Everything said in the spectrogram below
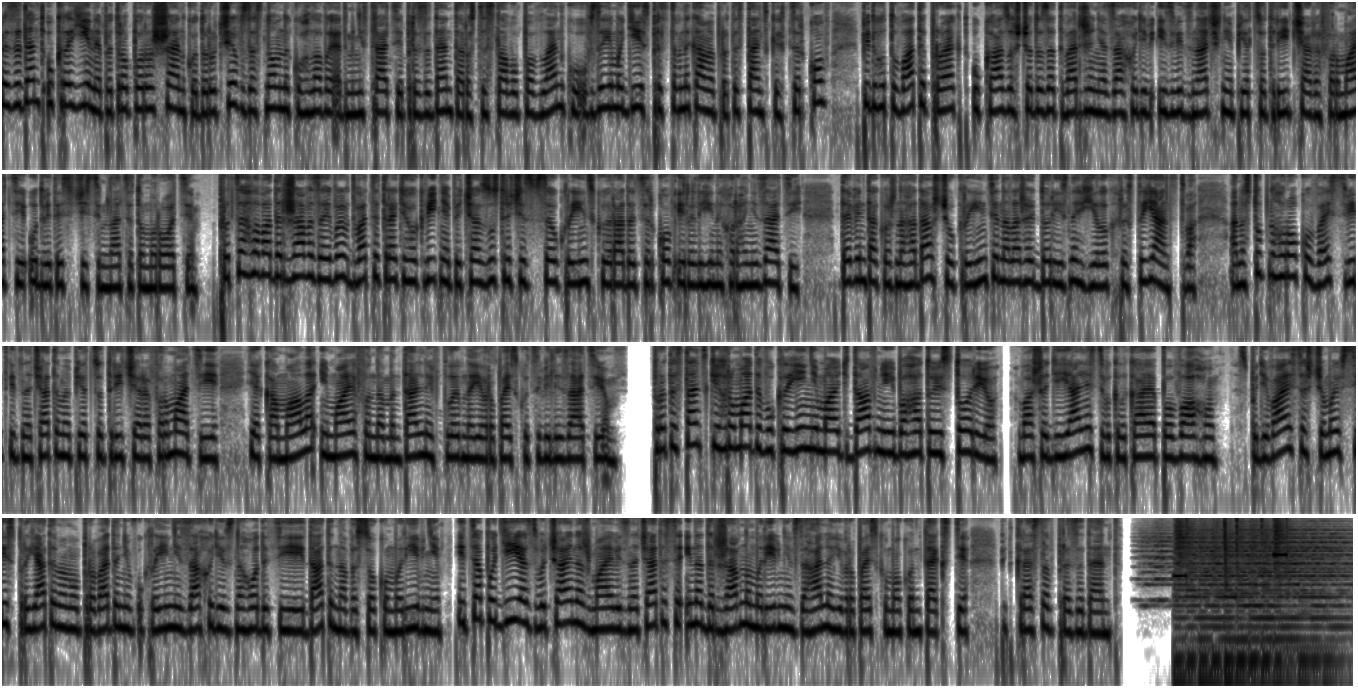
Президент України Петро Порошенко доручив засновнику глави адміністрації президента Ростиславу Павленку у взаємодії з представниками протестантських церков підготувати проект указу щодо затвердження заходів із відзначення 500-річчя реформації у 2017 році. Про це глава держави заявив 23 квітня під час зустрічі з Всеукраїнською радою церков і релігійних організацій, де він також нагадав, що українці належать до різних гілок християнства. А наступного року весь світ відзначатиме 500-річчя реформації, яка мала і має фундаментальний вплив на європейську цивілізацію. Протестантські громади в Україні мають давню і багату історію. Ваша діяльність викликає повагу. Сподіваюся, що ми всі сприятимемо проведенню в Україні заходів з нагоди цієї дати на високому рівні. І ця подія, звичайно ж, має відзначатися і на державному рівні в загальноєвропейському контексті, підкреслив президент.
